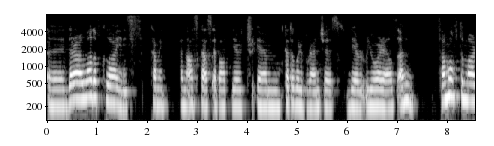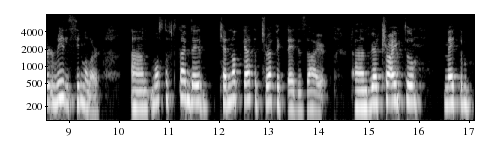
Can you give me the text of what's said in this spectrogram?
Uh, there are a lot of clients coming and ask us about their um, category branches, their URLs, and some of them are really similar. And most of the time, they cannot get the traffic they desired. And we're trying to make them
